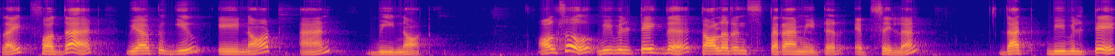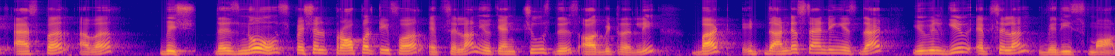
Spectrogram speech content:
right. For that we have to give a naught and b naught. Also we will take the tolerance parameter epsilon that we will take as per our wish. There is no special property for epsilon you can choose this arbitrarily, but it, the understanding is that you will give epsilon very small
